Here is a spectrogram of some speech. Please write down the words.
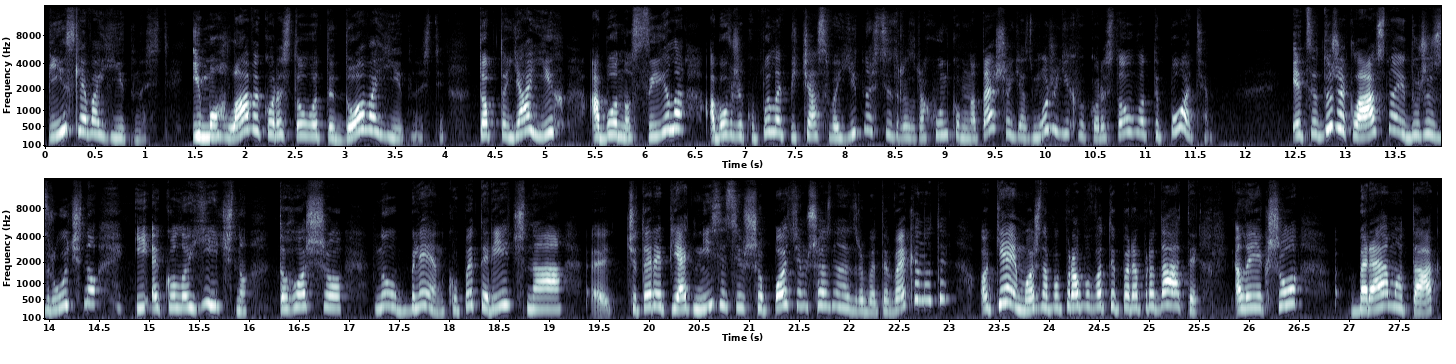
після вагітності і могла використовувати до вагітності. Тобто я їх або носила, або вже купила під час вагітності з розрахунком на те, що я зможу їх використовувати потім. І це дуже класно, і дуже зручно, і екологічно. Того, що, ну, блін, купити річ на е, 4-5 місяців, щоб потім що з нею зробити? Викинути? Окей, можна попробувати перепродати. Але якщо беремо так,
